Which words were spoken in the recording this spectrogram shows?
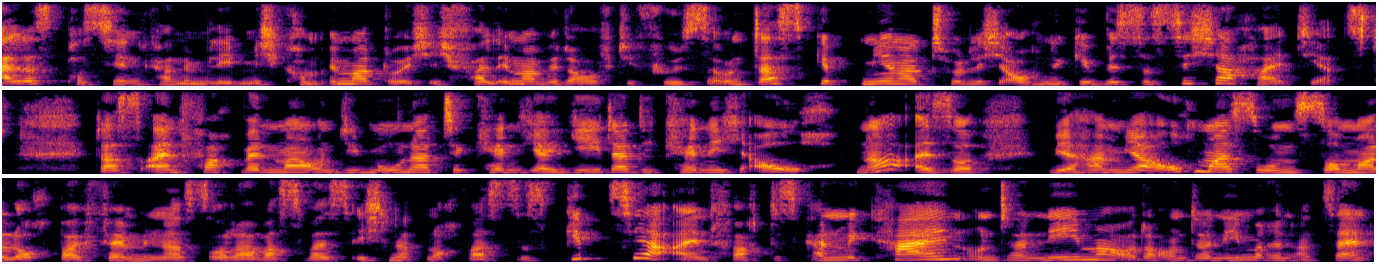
alles passieren kann im Leben. Ich komme immer durch, ich falle immer wieder auf die Füße. Und das gibt mir natürlich auch eine gewisse Sicherheit jetzt. Dass einfach, wenn man, und die Monate kennt ja jeder, die kenne ich auch. Ne? Also wir haben ja auch mal so ein Sommerloch bei Feminist oder was weiß ich nicht noch was. Das gibt's ja einfach. Das kann mir kein Unternehmer oder Unternehmerin erzählen,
